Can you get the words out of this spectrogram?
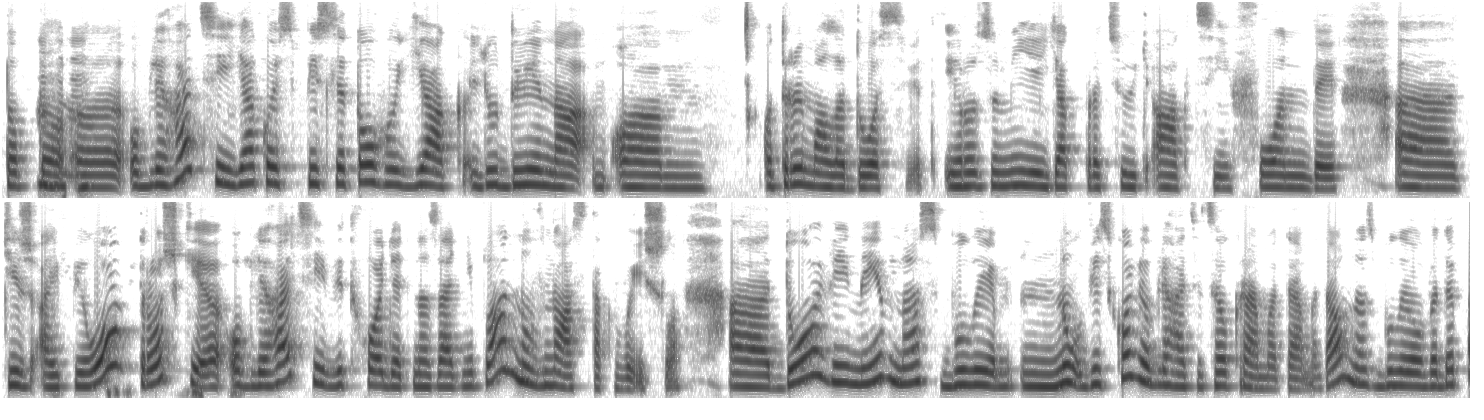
Тобто угу. е, облігації якось після того, як людина е, отримала досвід і розуміє, як працюють акції, фонди, е, ті ж IPO, трошки облігації відходять на задній план. Ну, в нас так вийшло. Е, до війни в нас були ну, військові облігації це окрема тема. Да? У нас були ОВДП.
